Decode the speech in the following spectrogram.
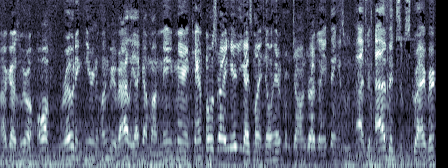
Alright guys, we are off-roading here in Hungry Valley. I got my main man Campos right here. You guys might know him from John Drives Anything. He's an avid, avid subscriber.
